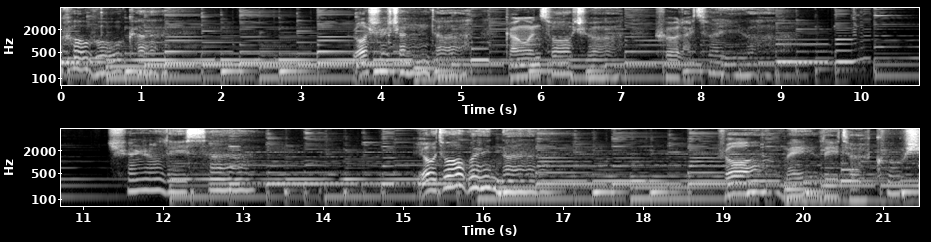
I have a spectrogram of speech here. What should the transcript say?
后无感。若是真的，敢问作者何来罪恶？全人离散，有多为难？若美丽的故事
